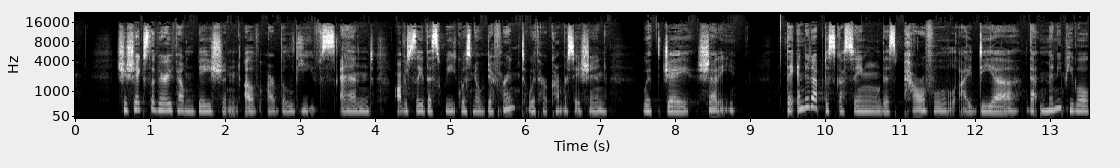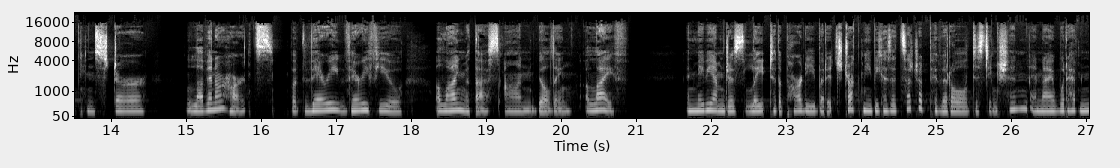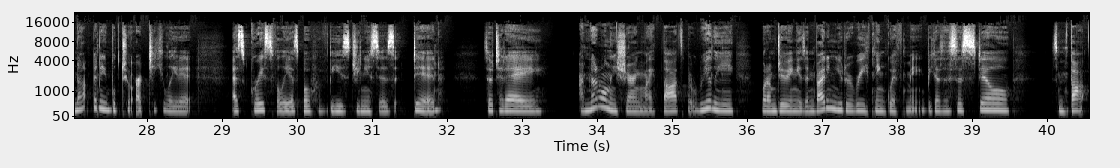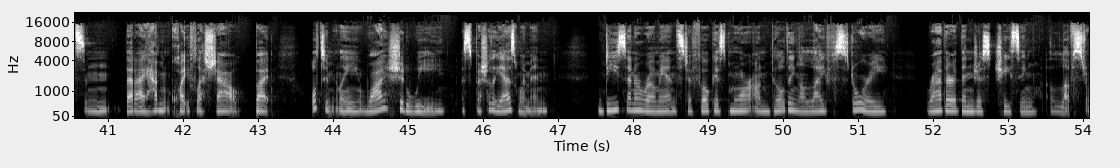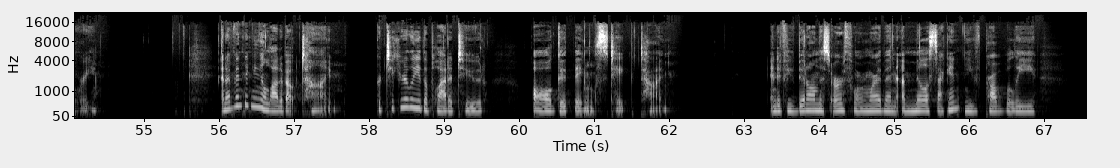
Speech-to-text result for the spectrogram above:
She shakes the very foundation of our beliefs. And obviously, this week was no different with her conversation with Jay Shetty. They ended up discussing this powerful idea that many people can stir love in our hearts, but very, very few align with us on building a life. And maybe I'm just late to the party, but it struck me because it's such a pivotal distinction, and I would have not been able to articulate it as gracefully as both of these geniuses did. So today, I'm not only sharing my thoughts, but really what I'm doing is inviting you to rethink with me because this is still some thoughts and that I haven't quite fleshed out. But ultimately, why should we, especially as women, decenter romance to focus more on building a life story rather than just chasing a love story. And I've been thinking a lot about time, particularly the platitude all good things take time. And if you've been on this earth for more than a millisecond, you've probably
